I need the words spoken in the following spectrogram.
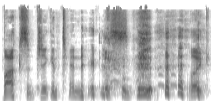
box of chicken tenders. Like,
